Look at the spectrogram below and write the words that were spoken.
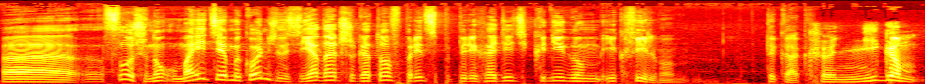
А, слушай, ну мои темы кончились, я дальше готов, в принципе, переходить к книгам и к фильмам. Ты как? К нигам.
